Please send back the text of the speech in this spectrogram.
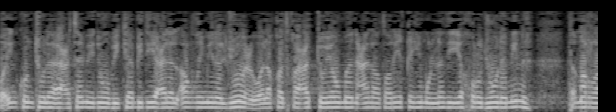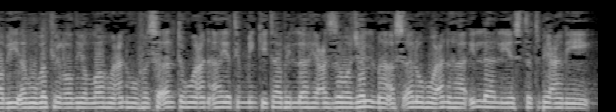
وإن كنت لأعتمد بكبدي على الأرض من الجوع ولقد قعدت يوما على طريقهم الذي يخرجون منه. فمر بي أبو بكر رضي الله عنه فسألته عن آية من كتاب الله عز وجل ما أسأله عنها إلا ليستتبعني.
